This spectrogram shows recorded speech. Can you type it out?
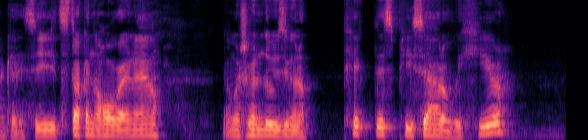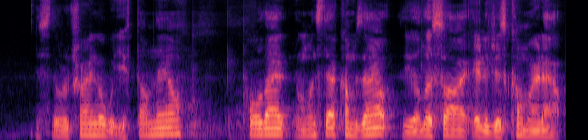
Okay, see, it's stuck in the hole right now. And what you're going to do is you're going to pick this piece out over here. This little triangle with your thumbnail pull that, and once that comes out, the other side, it'll just come right out.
